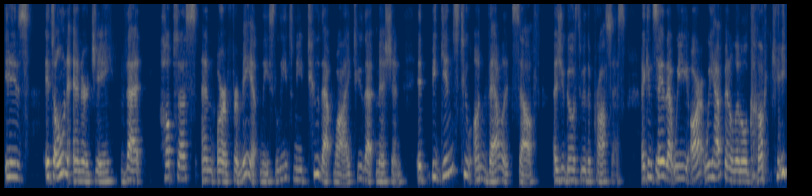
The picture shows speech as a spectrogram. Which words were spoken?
is its own energy that helps us and or for me at least leads me to that why to that mission it begins to unveil itself as you go through the process I can say that we are, we have been a little clunky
